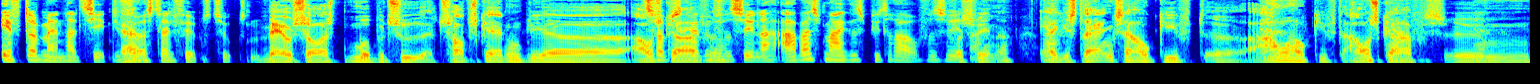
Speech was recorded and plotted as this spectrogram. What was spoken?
efter man har tjent de ja. første 90.000. Hvad jo så også må betyde, at topskatten bliver afskaffet. Topskatten forsvinder, arbejdsmarkedsbidrag forsvinder. forsvinder. Ja. Registreringsafgift, øh, arveafgift afskaffes. Ja. Øhm,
